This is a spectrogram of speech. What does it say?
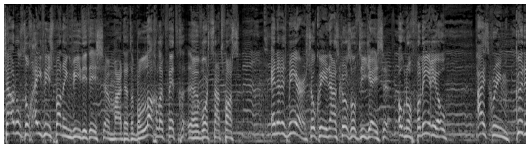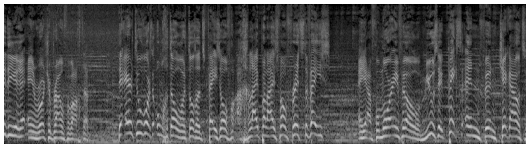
Ze houden ons nog even in spanning wie dit is, maar dat het belachelijk vet uh, wordt staat vast. En er is meer, zo kun je naast Girls of DJ's eh, ook nog Valerio, Ice Cream, Kuddedieren en Roger Brown verwachten. De Air 2 wordt omgetoverd tot het face-off glijpaleis van Fritz the Face... En ja, voor more info, music, pics en fun, check out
